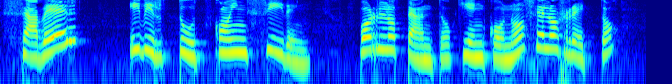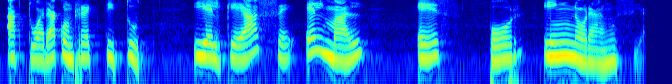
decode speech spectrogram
Saber y virtud coinciden. Por lo tanto, quien conoce lo recto actuará con rectitud y el que hace el mal es por ignorancia.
